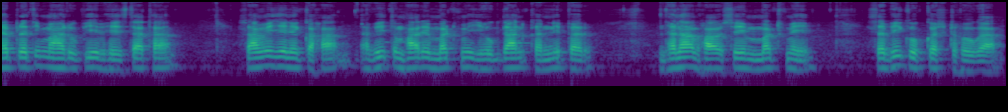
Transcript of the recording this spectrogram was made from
मैं प्रति माह रुपये भेजता था। स्वामी जी ने कहा, अभी तुम्हारे मठ में योगदान करने पर धनाभाव से मठ में सभी को कष्ट होगा।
